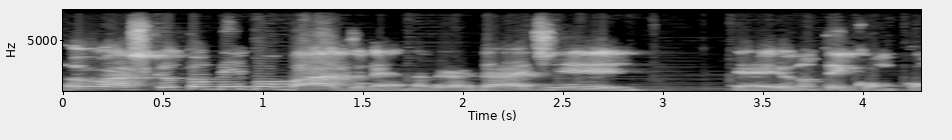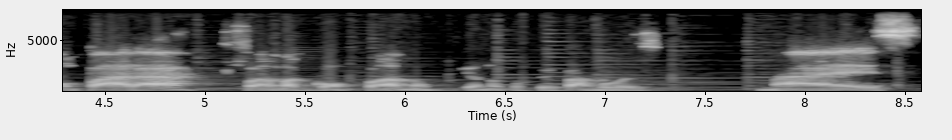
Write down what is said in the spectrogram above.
eu acho que eu tô meio bobado, né? Na verdade, é, eu não tenho como comparar fama com fama, porque eu nunca fui famoso. Mas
